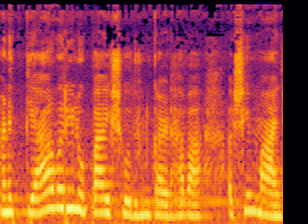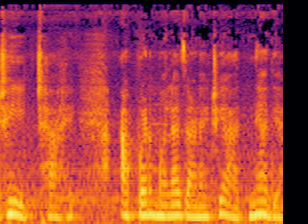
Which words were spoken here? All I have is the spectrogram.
आणि त्यावरील उपाय शोधून काढावा अशी माझी इच्छा आहे. आपण मला जाण्याची आज्ञा द्या.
